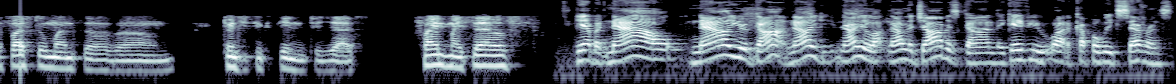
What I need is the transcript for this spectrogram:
the first two months of um 2016 to just find myself. Yeah, but now, now you're gone. Now, you, now you're, now the job is gone. They gave you what a couple weeks severance.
